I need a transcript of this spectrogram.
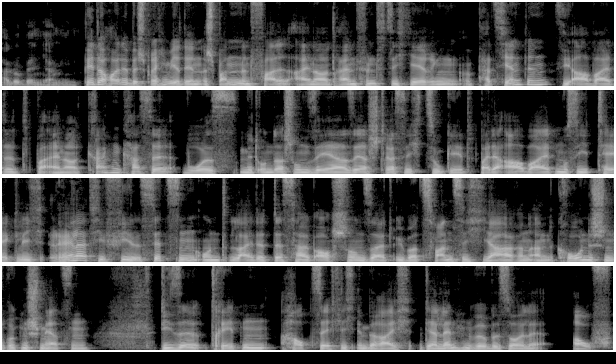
Hallo Benjamin. Peter, heute besprechen wir den spannenden Fall einer 53-jährigen Patientin. Sie arbeitet bei einer Krankenkasse, wo es mitunter schon sehr, sehr stressig zugeht. Bei der Arbeit muss sie täglich relativ viel sitzen und leidet deshalb auch schon seit über 20 Jahren an chronischen Rückenschmerzen. Diese treten hauptsächlich im Bereich der Lendenwirbelsäule auf.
